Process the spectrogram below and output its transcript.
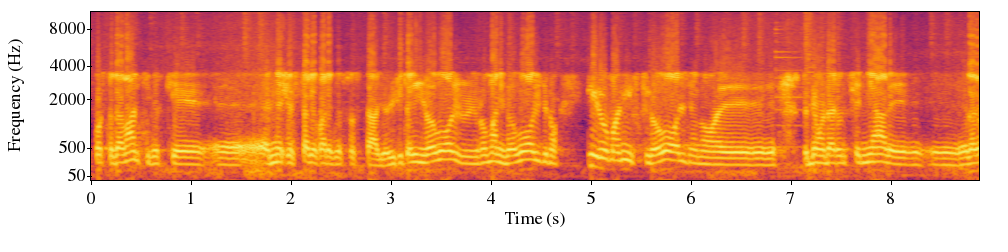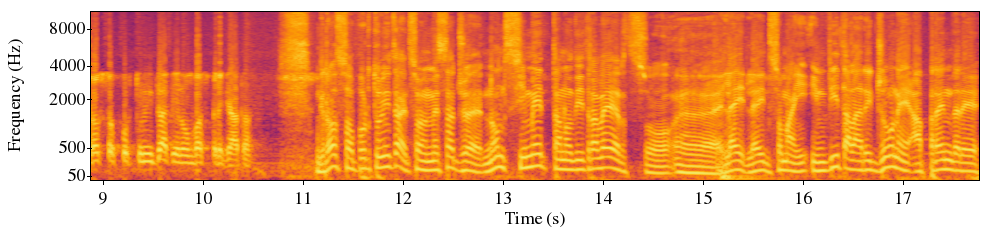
portata avanti perché eh, è necessario fare questo stadio. I cittadini lo vogliono, i romani lo vogliono, i romanisti lo vogliono e dobbiamo dare un segnale, eh, la grossa opportunità che non va sprecata. Grossa opportunità, insomma il messaggio è non si mettano di traverso, eh, lei, lei, insomma invita la regione a prendere,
